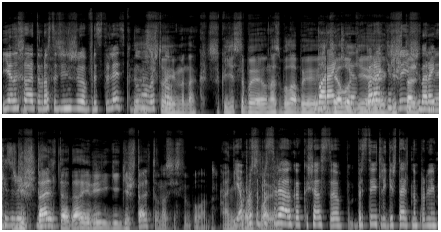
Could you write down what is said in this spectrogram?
Я начала это просто очень живо представлять, думала, Что что... именно? Если бы у нас была бы Бараки- идеология бараки с гештальт- женщинами. Бараки с женщинами. гештальта, да, религии гештальта у нас, если была бы, а не Я просто представляла, как сейчас представители гештальт направления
